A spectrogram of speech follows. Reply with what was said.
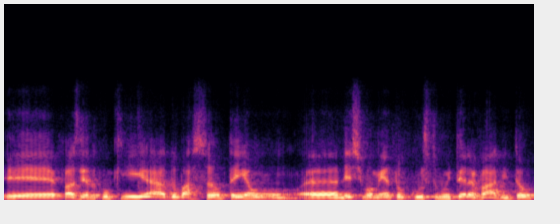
é, fazendo com que a adubação tenha, um, é, nesse momento, um custo muito elevado. Então,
